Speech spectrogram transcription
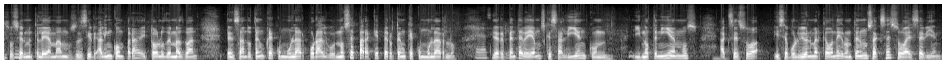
socialmente le llamamos. Es decir, alguien compra y todos los demás van pensando, tengo que acumular por algo, no sé para qué, pero tengo que acumularlo. Y de repente veíamos que salían con, y no teníamos acceso a, y se volvió el mercado negro, no tenemos acceso a ese bien.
